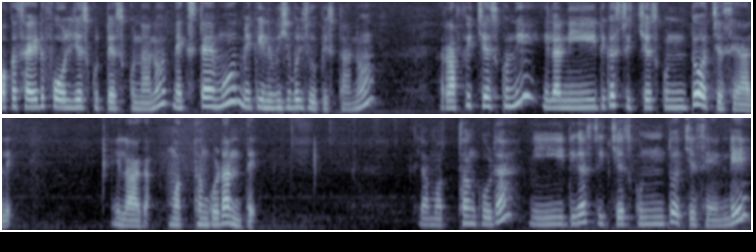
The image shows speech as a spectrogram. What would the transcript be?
ఒక సైడ్ ఫోల్డ్ చేసి కుట్టేసుకున్నాను. నెక్స్ట్ టైము మీకు ఇన్విజిబుల్ చూపిస్తాను. రఫ్ ఇచ్చేసుకుని ఇలా నీట్గా స్టిచ్ చేసుకుంటూ వచ్చేసేయాలి. ఇలాగా మొత్తం కూడా అంతే. ఇలా మొత్తం కూడా నీట్గా స్టిచ్ చేసుకుంటూ వచ్చేసేయండి.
